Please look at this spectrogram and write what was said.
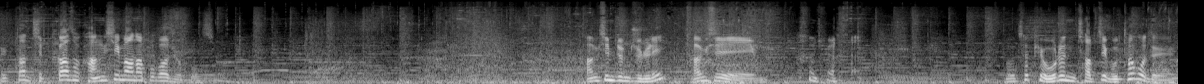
일단 집 가서 강심 하나 뽑아주고. 강심 좀 줄리? 강심. 어차피 오른 잡지 못하거든.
